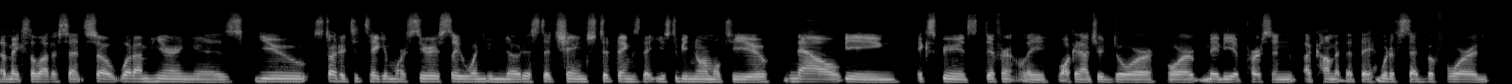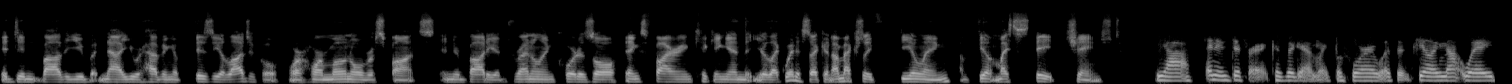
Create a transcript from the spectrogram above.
That makes a lot of sense. So, what I'm hearing is you started to take it more seriously when you noticed a change to things that used to be normal to you now being experienced differently walking out your door, or maybe a person, a comment that they would have said before and it didn't bother you, but now you were having a physiological or hormonal response in your body, adrenaline, cortisol, things firing, kicking in that you're like, wait a second, I'm actually feeling, I'm feeling my state changed. Yeah. And it's different because, again, like before, I wasn't feeling that way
